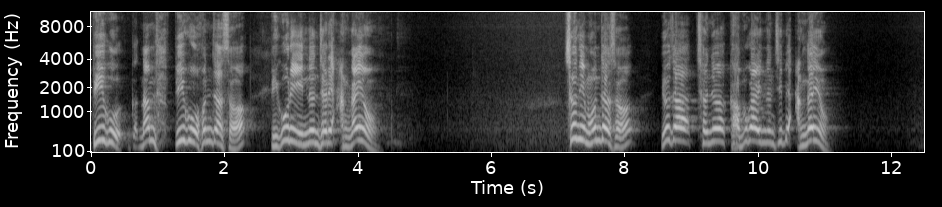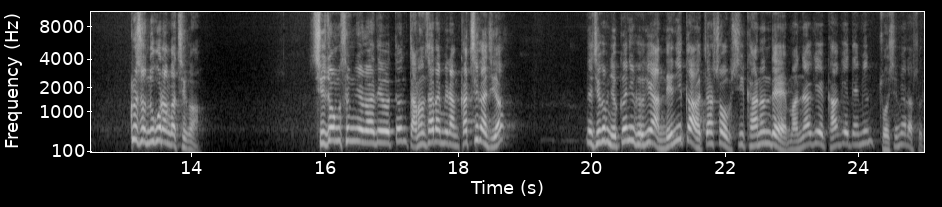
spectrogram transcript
비구, 그러니까 남, 비구 혼자서 비군이 있는 절에 안 가요. 스님 혼자서 여자, 처녀, 가부가 있는 집에 안 가요. 그래서 누구랑 같이 가? 시종 승려가 되었던 다른 사람이랑 같이 가지요? 근데 지금 여건이 그게 안 되니까 어쩔 수 없이 가는데 만약에 가게 되면 조심해라 소리.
